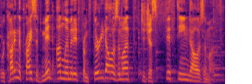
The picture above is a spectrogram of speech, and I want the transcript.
We're cutting the price of Mint Unlimited from $30 a month to just $15 a month.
